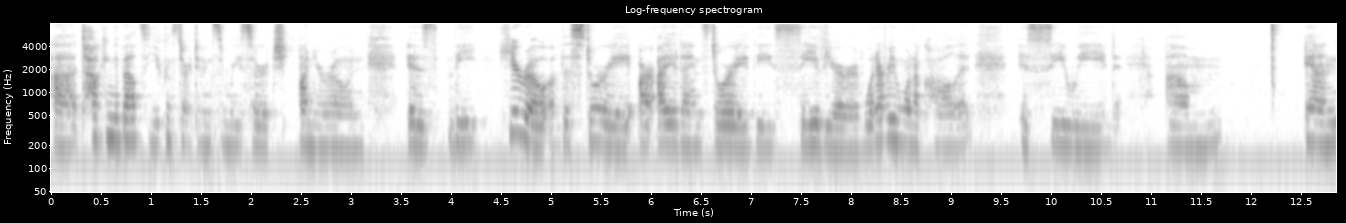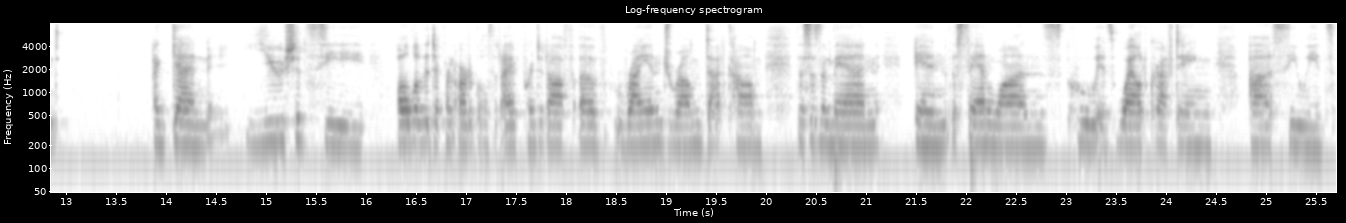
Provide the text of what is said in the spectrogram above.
uh, talking about so you can start doing some research on your own is the hero of the story, our iodine story, the savior, whatever you want to call it, is seaweed. Um, and again, you should see all of the different articles that I've printed off of ryandrum.com. This is a man in the San Juans who is wildcrafting uh, seaweeds,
